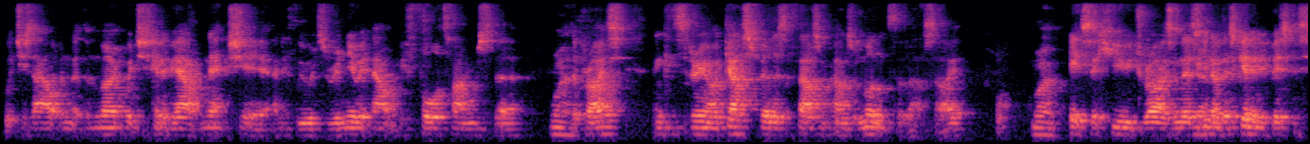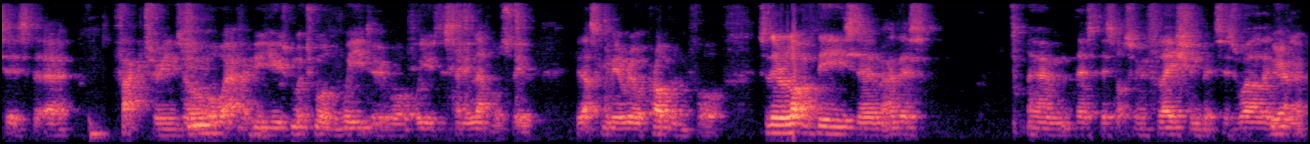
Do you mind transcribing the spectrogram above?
which is out and at the moment which is going to be out next year. And if we were to renew it now, it would be four times the, Wow. the price. And considering our gas bill is a thousand pounds a month at that site, Wow. it's a huge rise. And there's Yeah. you know there's going to be businesses that are factories or, Mm. or whatever who use much more than we do or, or use the same level. So that's going to be a real problem for. So there are a lot of these, um, and there's um, there's there's lots of inflation bits as well, and Yeah. you know,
